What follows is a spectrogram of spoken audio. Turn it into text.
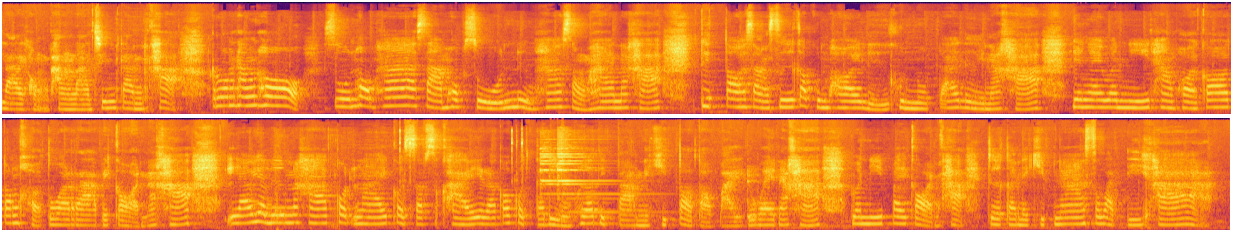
ไลน์ของทางร้านเช่นกันค่ะ รวมทั้งโทร 0653601525 นะคะ ติดต่อสั่งซื้อกับคุณพลอยหรือคุณนุชได้เลยนะคะ ยังไงวันนี้ทางพลอยก็ต้องขอตัวลาไปก่อนนะคะ แล้วอย่าลืมนะคะ กดไลค์ กด Subscribe แล้วก็กดกระดิ่งเพื่อติดตามในคลิปต่อๆไปด้วยนะคะ วันนี้ไปก่อนค่ะ เจอกันในคลิปหน้า สวัสดีค่ะ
